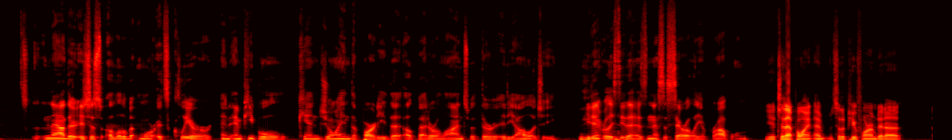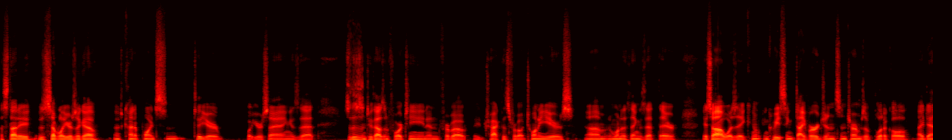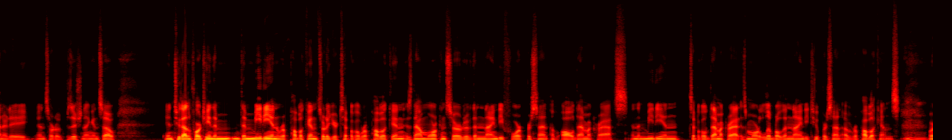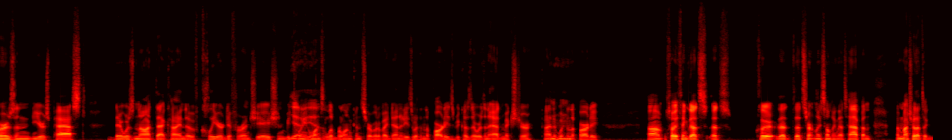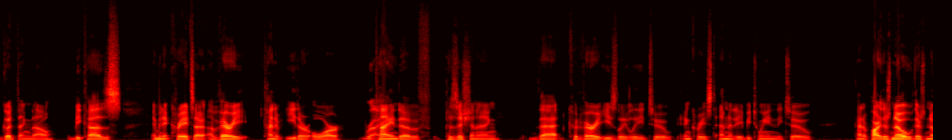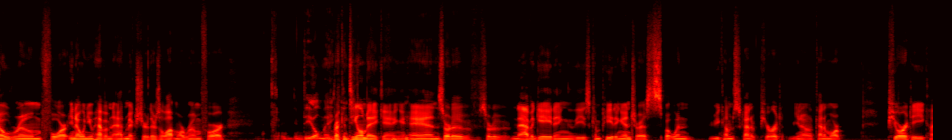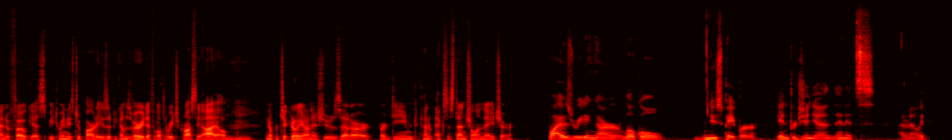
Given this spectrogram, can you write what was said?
now there it's just a little bit more it's clearer and, and people can join the party that uh, better aligns with their ideology he didn't really see that as necessarily a problem Yeah, to that point, um, so the Pew Forum did a, a study. It was several years ago. It kind of points to your what you're saying is that. So this is in 2014, and for about they tracked this for about 20 years. Um, and one of the things that they they saw was a con- increasing divergence in terms of political identity and sort of positioning. And so, in 2014, the the median Republican, sort of your typical Republican, is now more conservative than 94% of all Democrats, and the median typical Democrat is more liberal than 92% of Republicans. Whereas in years past, there was not that kind of clear differentiation between yeah. one's liberal and conservative identities within the parties because there was an admixture kind of within the party. Um, so I think that's that's clear. That that's certainly something that's happened. I'm not sure that's a good thing though, because I mean it creates a, a very kind of either or right kind of positioning that could very easily lead to increased enmity between the two kind of party. There's no there's no room for you know when you have an admixture, there's a lot more room for deal making, reckon deal making, and sort of sort of navigating these competing interests. But when it becomes kind of pure, you know, kind of more purity kind of focus between these two parties, it becomes very difficult to reach across the aisle. Mm-hmm. You know, particularly on issues that are are deemed kind of existential in nature. Well, I was reading our local newspaper in Virginia, and it's I don't know it.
